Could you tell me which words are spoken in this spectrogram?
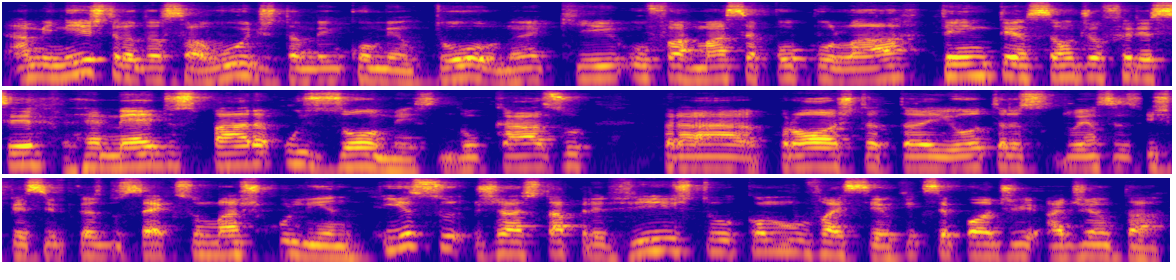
A ministra da Saúde também comentou né, que o farmácia popular tem intenção de oferecer remédios para os homens, no caso para próstata e outras doenças específicas do sexo masculino. Isso já está previsto? Como vai ser? O que você pode adiantar?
